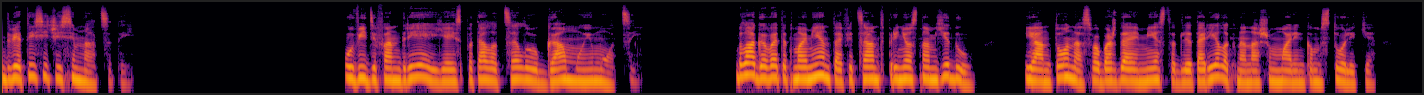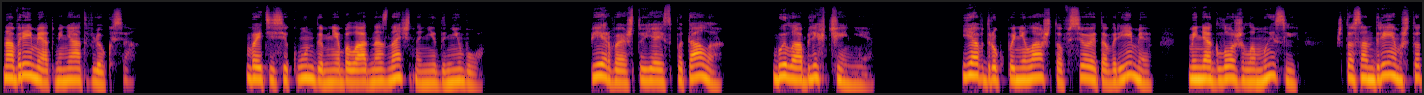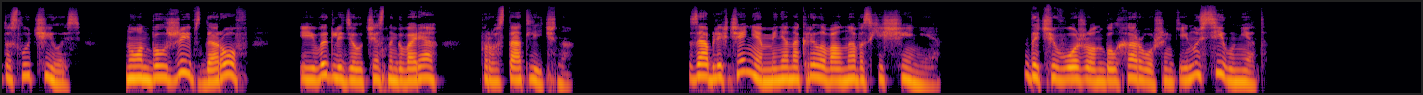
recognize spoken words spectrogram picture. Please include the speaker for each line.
Speaker 1: 2017. Увидев Андрея, я испытала целую гамму эмоций. Благо, в этот момент официант принес нам еду, и Антон, освобождая место для тарелок на нашем маленьком столике, на время от меня отвлекся. В эти секунды мне было однозначно не до него. Первое, что я испытала, было облегчение. Я вдруг поняла, что все это время меня гложила мысль, что с Андреем что-то случилось, но он был жив, здоров и выглядел, честно говоря, просто отлично. За облегчением меня накрыла волна восхищения. Да чего же он был хорошенький, ну сил нет.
